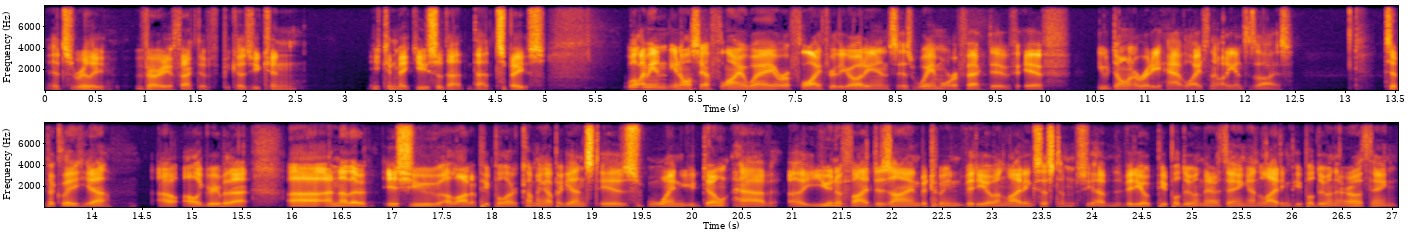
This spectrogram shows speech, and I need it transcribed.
it's really very effective because you can you can make use of that that space. Well, I mean, you know, I'll say a fly away or a fly through the audience is way more effective if you don't already have lights in the audience's eyes. Typically, yeah, I'll, I'll agree with that. Uh, another issue a lot of people are coming up against is when you don't have a unified design between video and lighting systems. You have the video people doing their thing and lighting people doing their own thing.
